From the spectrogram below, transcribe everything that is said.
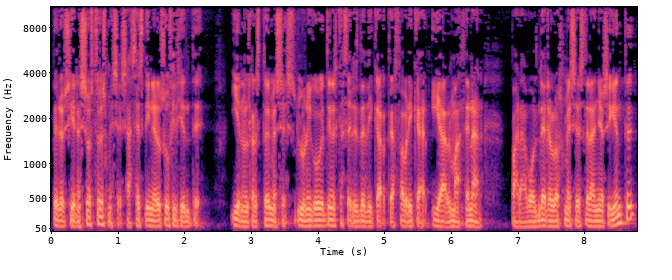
Pero si en esos tres meses haces dinero suficiente y en el resto de meses lo único que tienes que hacer es dedicarte a fabricar y a almacenar para vender en los meses del año siguiente,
